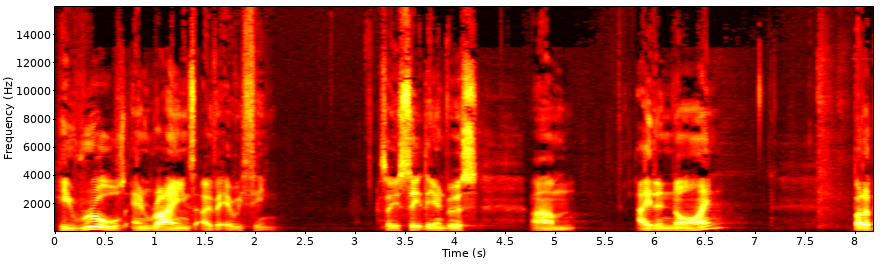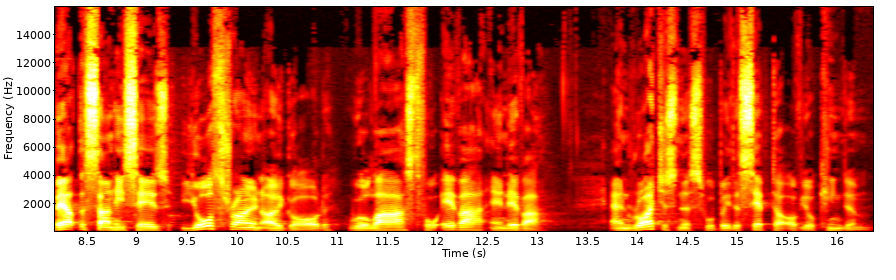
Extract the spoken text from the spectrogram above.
he rules and reigns over everything. So you see it there in verse um, 8 and 9. But about the Son, he says, Your throne, O God, will last forever and ever, and righteousness will be the scepter of your kingdom.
